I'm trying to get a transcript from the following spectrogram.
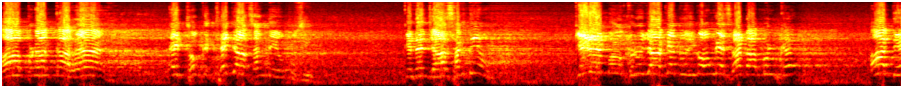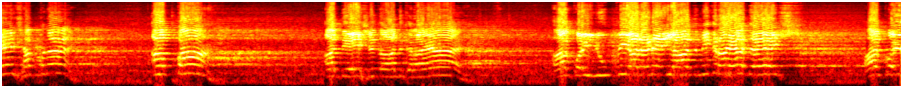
ਆ ਆਪਣਾ ਘਰ ਹੈ। ਇੱਥੋਂ ਕਿੱਥੇ ਜਾ ਸਕਦੇ ਹੋ ਤੁਸੀਂ? ਕਿਤੇ ਜਾ ਸਕਦੇ ਹੋ? ਕਿਹੜੇ ਮੁਲਕ ਨੂੰ ਜਾ ਕੇ ਤੁਸੀਂ ਕਹੋਗੇ ਸਾਡਾ ਮੁਲਕ? ਹੈ ਆ ਦੇਸ਼ ਆਪਣਾ ਆਪਾਂ ਆ ਦੇਸ਼ ਆਜ਼ਾਦ ਕਰਾਇਆ ਹੈ। ਆ ਕੋਈ ਯੂਪੀ ਵਾਲੇ ਨੇ ਯਾਦ ਨਹੀਂ ਕਰਾਇਆ ਦੇਸ਼। ਆ ਕੋਈ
